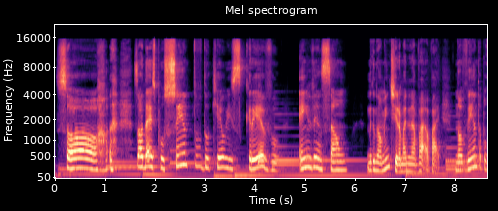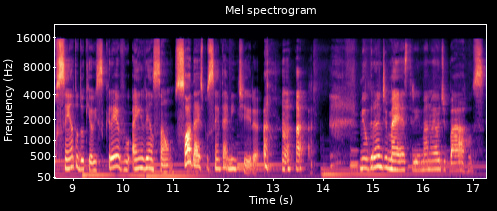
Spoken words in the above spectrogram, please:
só só 10% do que eu escrevo é invenção. Não, mentira, Marina, vai. vai. 90% do que eu escrevo é invenção. Só 10% é mentira. Meu grande mestre, Manuel de Barros.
